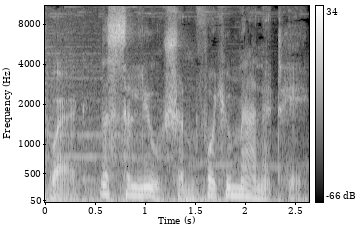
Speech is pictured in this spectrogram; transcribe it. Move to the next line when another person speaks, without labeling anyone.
Network, the solution for humanity.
